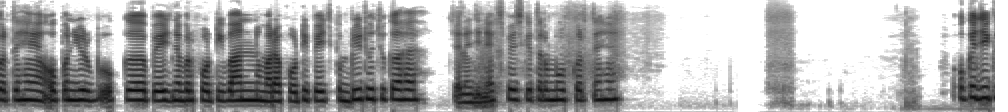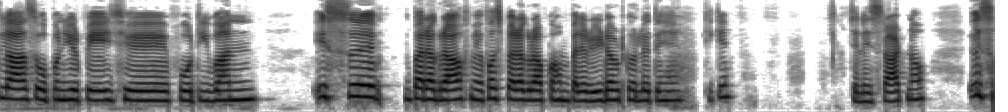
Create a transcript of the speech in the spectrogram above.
करते हैं। Open your book page number forty one हमारा फोर्टी पेज कंप्लीट हो चुका है। चलें जी नेक्स्ट पेज की तरफ़ मूव करते हैं। ओके जी class open your page forty one इस पैराग्राफ में फ़र्स्ट पैराग्राफ को हम पहले रीड आउट कर लेते हैं, ठीक है? चलें स्टार्ट नाउ इस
